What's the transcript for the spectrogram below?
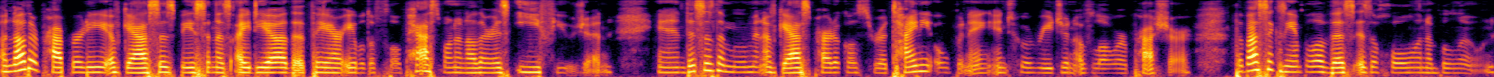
Another property of gases based on this idea that they are able to flow past one another is effusion. And this is the movement of gas particles through a tiny opening into a region of lower pressure. The best example of this is a hole in a balloon.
